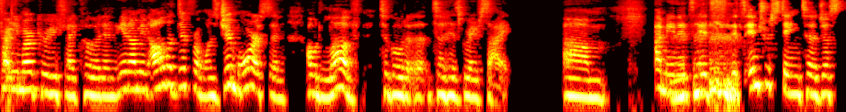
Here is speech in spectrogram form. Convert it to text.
Freddie Mercury if I could, and you know, I mean, all the different ones. Jim Morrison, I would love to go to to his gravesite. Um, I mean, it's it's it's interesting to just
